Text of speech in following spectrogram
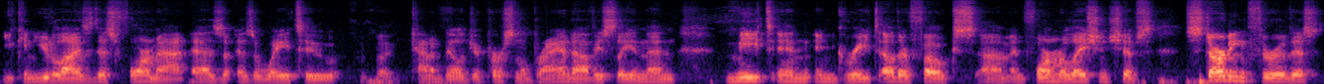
you can utilize this format as as a way to uh, kind of build your personal brand, obviously, and then meet and, and greet other folks um, and form relationships starting through this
